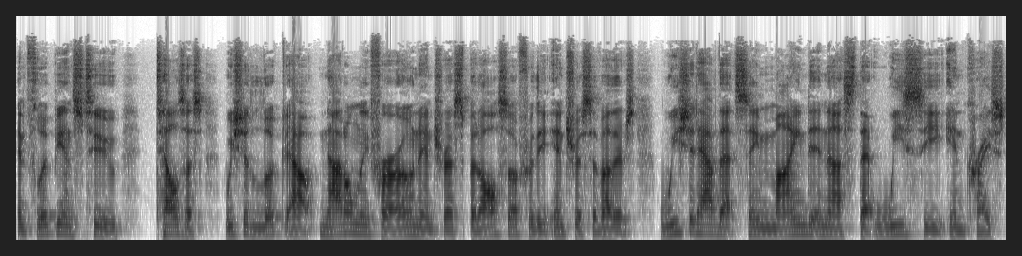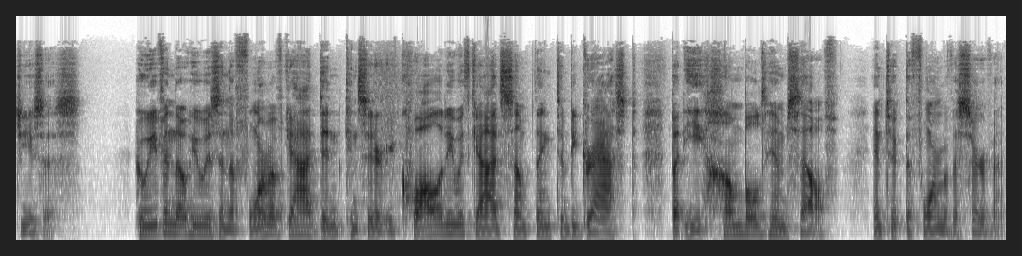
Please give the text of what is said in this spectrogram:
In Philippians 2, tells us we should look out not only for our own interests, but also for the interests of others. We should have that same mind in us that we see in Christ Jesus, who, even though he was in the form of God, didn't consider equality with God something to be grasped, but he humbled himself and took the form of a servant.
